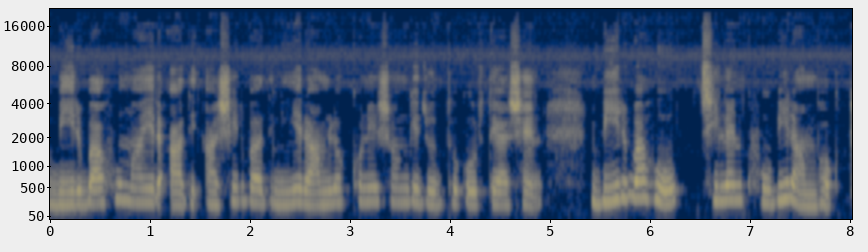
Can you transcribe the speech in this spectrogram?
বীরবাহু মায়ের আদি, আশীর্বাদ নিয়ে রাম লক্ষ্মণের সঙ্গে যুদ্ধ করতে আসেন। বীরবাহু ছিলেন খুবই রামভক্ত।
